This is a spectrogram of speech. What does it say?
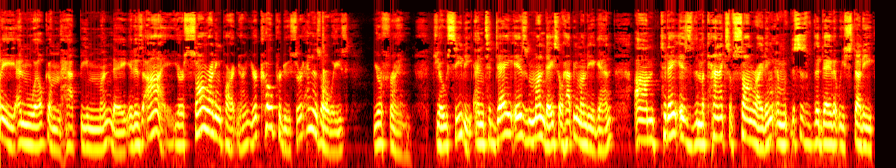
everybody, and welcome. Happy Monday. It is I, your songwriting partner, your co-producer, and as always, your friend, Joe Seavey. And today is Monday, so happy Monday again. Um, today is the mechanics of songwriting, and this is the day that we study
